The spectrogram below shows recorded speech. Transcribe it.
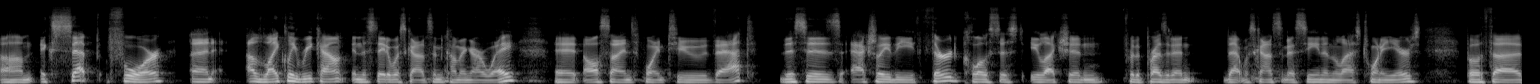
um, except for an, a likely recount in the state of Wisconsin coming our way. It all signs point to that. This is actually the third closest election for the president that Wisconsin has seen in the last 20 years. Both uh,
